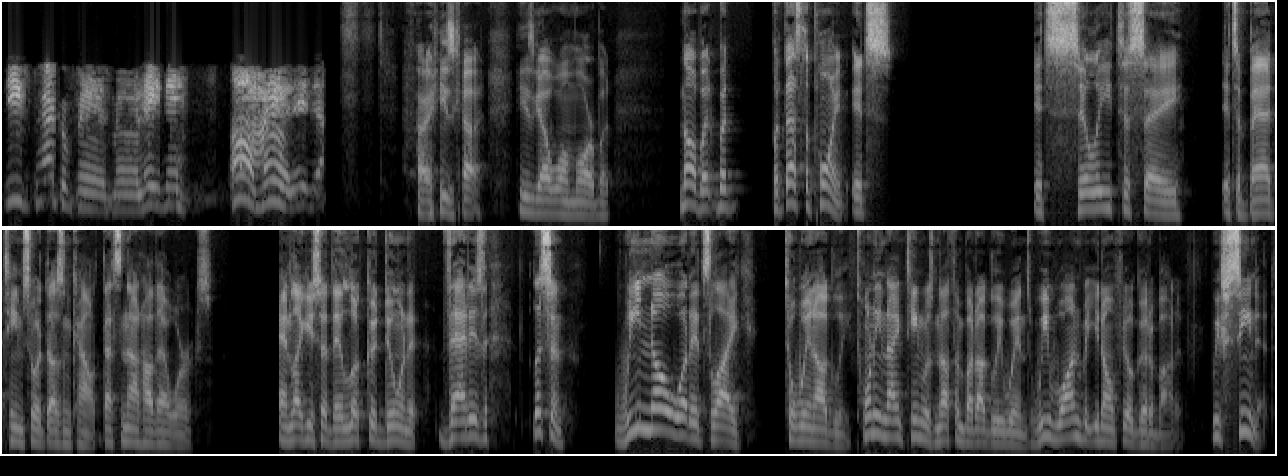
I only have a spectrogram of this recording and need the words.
These Packer fans, man, they they oh man, they, they. All right, he's got he's got one more, but no, but but but that's the point. It's it's silly to say it's a bad team so it doesn't count. That's not how that works. And like you said, they look good doing it. That is listen, we know what it's like to win ugly. 2019 was nothing but ugly wins. We won, but you don't feel good about it. We've seen it.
